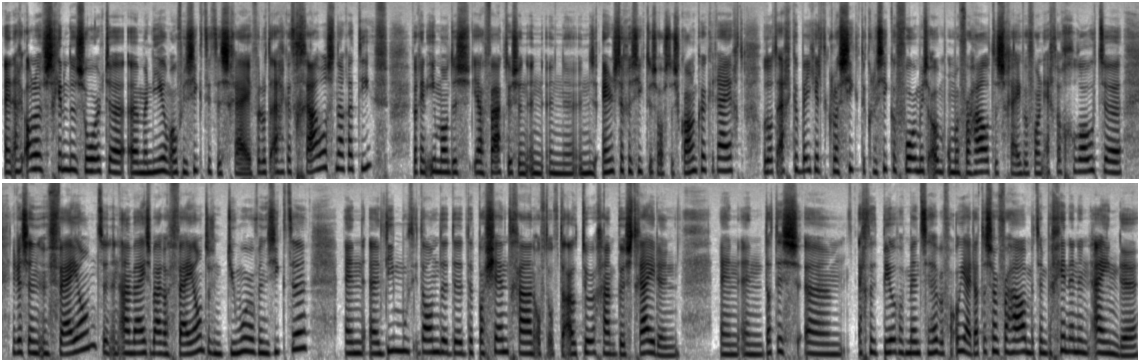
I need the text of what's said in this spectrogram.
eigenlijk alle verschillende soorten uh, manieren om over ziekte te schrijven. Dat eigenlijk het chaos-narratief, waarin iemand dus ja, vaak dus een, een, een, een ernstige ziekte zoals dus kanker krijgt. Dat eigenlijk een beetje het klassiek, de klassieke vorm is om, om een verhaal te schrijven van echt een grote. Er is een, een vijand, een, een aanwijsbare vijand, dus een tumor of een ziekte. En die moet dan de, de, de patiënt gaan of de, of de auteur gaan bestrijden. En, en dat is um, echt het beeld wat mensen hebben van, oh ja, dat is een verhaal met een begin en een einde.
